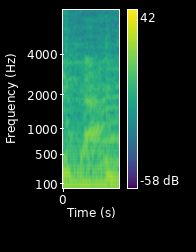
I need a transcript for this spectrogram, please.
Yeah.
